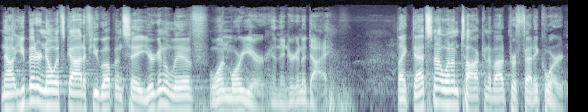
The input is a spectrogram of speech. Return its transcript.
Now, you better know it's God if you go up and say, You're going to live one more year and then you're going to die. Like, that's not what I'm talking about, prophetic word.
